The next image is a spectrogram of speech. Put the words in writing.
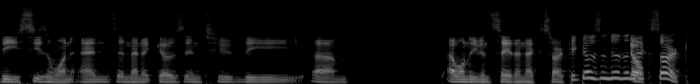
the season one ends, and then it goes into the. Um, I won't even say the next arc. It goes into the Nope. next arc.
